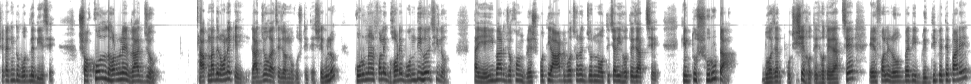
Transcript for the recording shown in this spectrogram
সেটা কিন্তু বদলে দিয়েছে। সকল ধরনের রাজ্য, আপনাদের অনেকেই রাজ্য আছে জন্মগোষ্ঠীতে, সেগুলো করোনার ফলে ঘরে বন্দি হয়েছিল। তাই এইবার যখন বৃহস্পতি আট বছরের জন্য অতিচারী হতে যাচ্ছে, কিন্তু শুরুটা দু পঁচিশে হতে হতে যাচ্ছে। এর ফলে রোগ ব্যাধি বৃদ্ধি পেতে পারে।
